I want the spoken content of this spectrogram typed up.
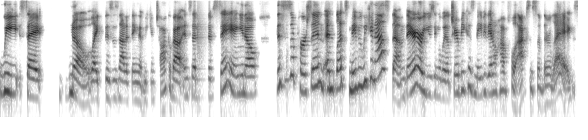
we say, no, like this is not a thing that we can talk about instead of saying, you know, this is a person and let's maybe we can ask them they are using a wheelchair because maybe they don't have full access of their legs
